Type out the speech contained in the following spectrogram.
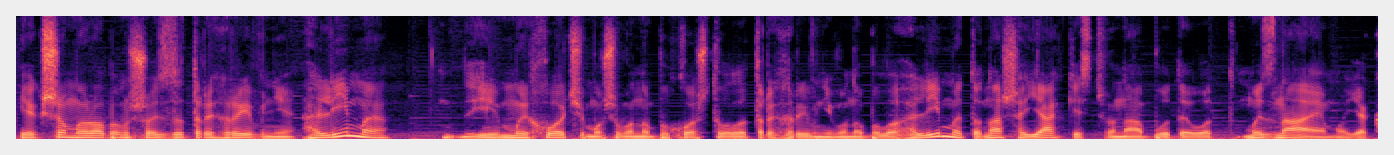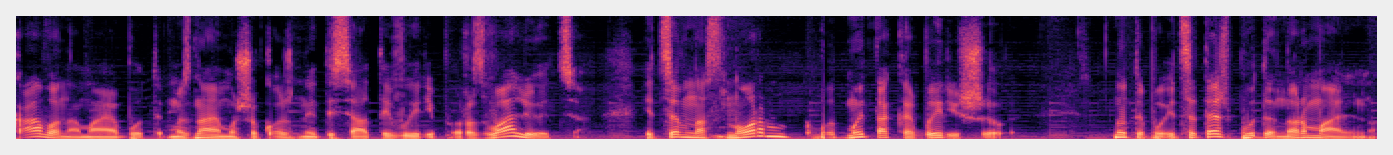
Якщо ми робимо щось за 3 гривні галіме, і ми хочемо, щоб воно б коштувало 3 гривні, воно було галіме, то наша якість вона буде. От ми знаємо, яка вона має бути. Ми знаємо, що кожний десятий виріб розвалюється, і це в нас норм, бо ми так вирішили. Ну, типу, і це теж буде нормально.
